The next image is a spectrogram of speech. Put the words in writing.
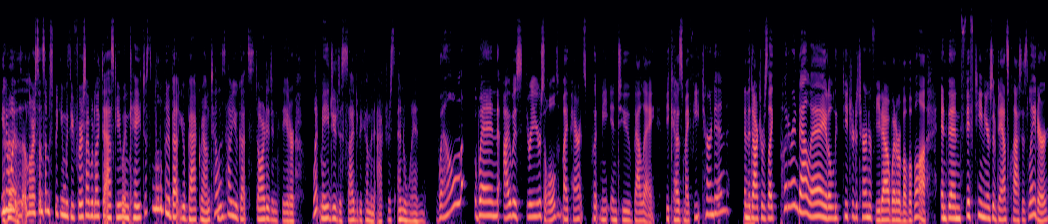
You know what, Laura, since I'm speaking with you first, I would like to ask you and Kate just a little bit about your background. Tell us mm-hmm. how you got started in theater. What made you decide to become an actress and when? Well, when I was three years old, my parents put me into ballet because my feet turned in. And the mm. doctor was like, put her in ballet. It'll teach her to turn her feet out, whatever, blah, blah, blah. And then 15 years of dance classes later,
